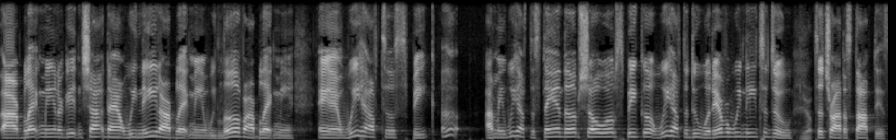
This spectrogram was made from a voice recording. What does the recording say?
Our black men are getting shot down. We need our black men. We love our black men, and we have to speak up. I mean, we have to stand up, show up, speak up. We have to do whatever we need to do Yep. to try to stop this.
